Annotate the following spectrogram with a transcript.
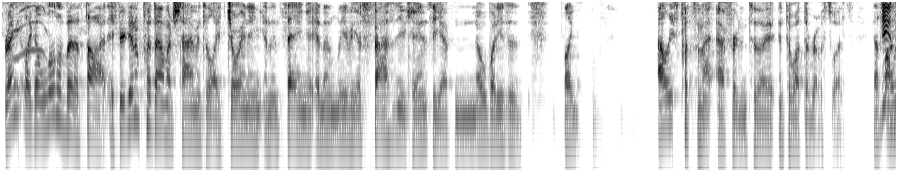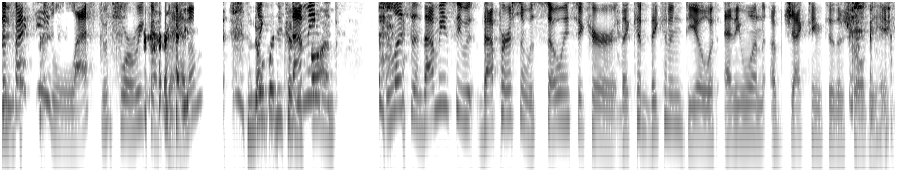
right? Like a little bit of thought. If you're gonna put that much time into like joining and then saying it and then leaving as fast as you can, so you have nobody to like, at least put some effort into the into what the roast was. That's why dude. The we, fact that he left before we could ban him. nobody could that means- Listen, that means he that person was so insecure that could they couldn't deal with anyone objecting to their troll behavior.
